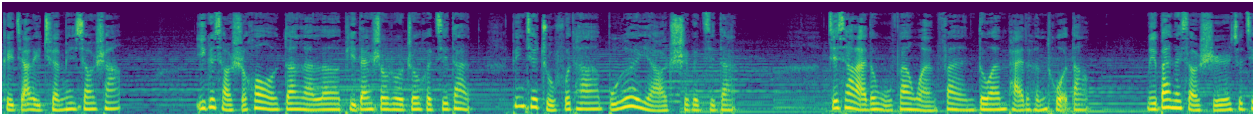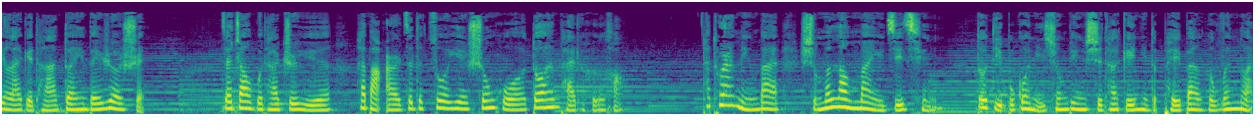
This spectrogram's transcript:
给家里全面消杀。一个小时后，端来了皮蛋瘦肉粥和鸡蛋，并且嘱咐她不饿也要吃个鸡蛋。接下来的午饭、晚饭都安排得很妥当，每半个小时就进来给他端一杯热水，在照顾他之余，还把儿子的作业、生活都安排得很好。他突然明白，什么浪漫与激情。都抵不过你生病时他给你的陪伴和温暖。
